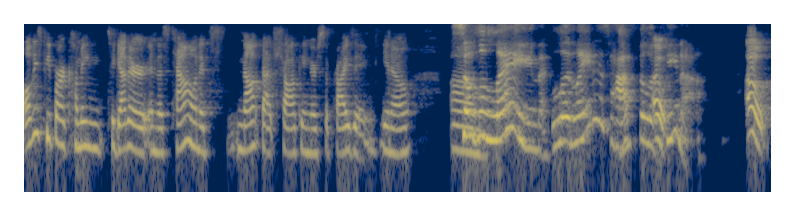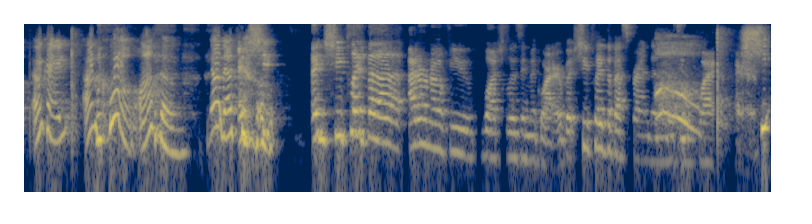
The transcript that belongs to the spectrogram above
all these people are coming together in this town. It's not that shocking or surprising, you know? Um, so LaLaine, LaLaine is half oh. Filipina. Oh. Oh, okay. I'm cool. awesome. No, that's and cool. she and she played the I don't know if you watched Lizzie McGuire, but she played the best friend in Lizzie McGuire. She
